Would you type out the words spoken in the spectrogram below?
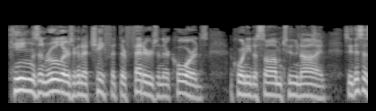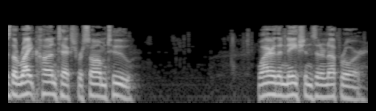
Kings and rulers are going to chafe at their fetters and their cords, according to Psalm 2:9. See, this is the right context for Psalm 2. Why are the nations in an uproar,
